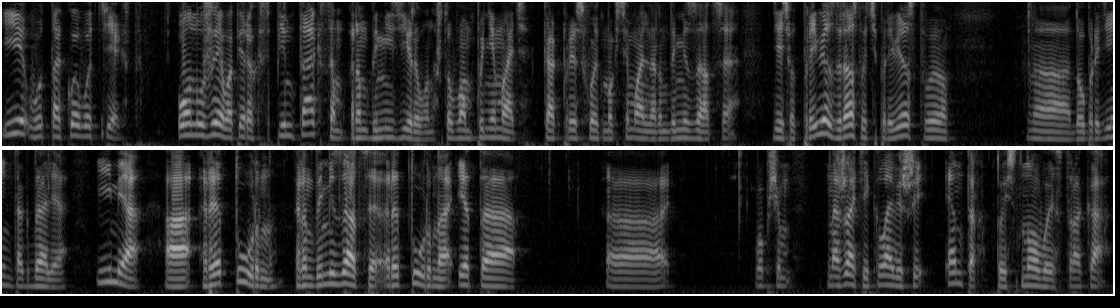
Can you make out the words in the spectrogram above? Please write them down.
И вот такой вот текст. Он уже, во-первых, с пинтаксом рандомизирован, чтобы вам понимать, как происходит максимальная рандомизация. Здесь вот привет, здравствуйте, приветствую, э, добрый день и так далее. Имя, а return, рандомизация ретурна это, э, в общем, нажатие клавиши Enter, то есть новая строка.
